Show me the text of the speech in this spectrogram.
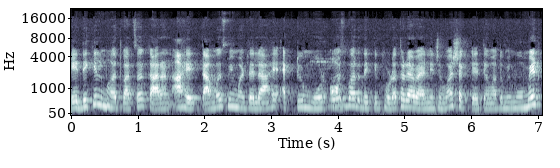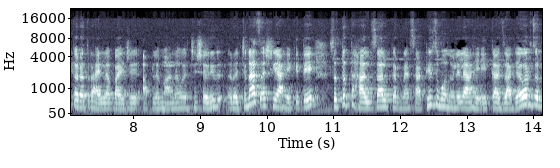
हे देखील महत्त्वाचं कारण आहे. त्यामुळेच मी म्हटलेलं आहे ॲक्टिव्ह मोड दिवसभर देखील थोड्या थोड्या वेळाने जेव्हा शक्य आहे तेव्हा तुम्ही मुवमेंट करत राहायला पाहिजे. आपल्या मानवाची शरीर रचनाच अशी आहे की ते सतत हालचाल करण्यासाठीच बनवलेला आहे. एका जाग्यावर जर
